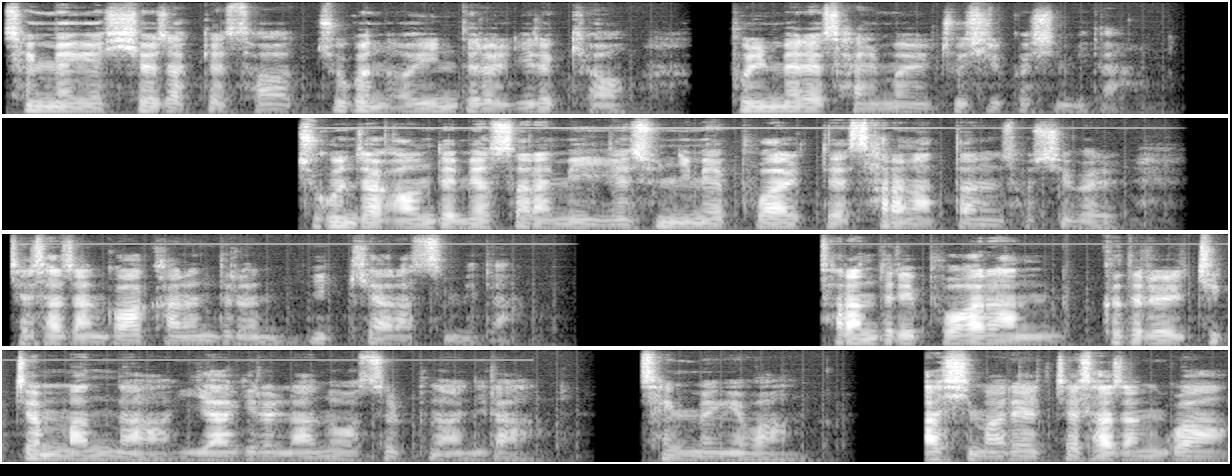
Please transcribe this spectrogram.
생명의 시여자께서 죽은 의인들을 일으켜 불멸의 삶을 주실 것입니다. 죽은 자 가운데 몇 사람이 예수님의 부활 때 살아났다는 소식을 제사장과 간원들은 익히 알았습니다. 사람들이 부활한 그들을 직접 만나 이야기를 나누었을 뿐 아니라 생명의 왕, 다시 말해 제사장과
